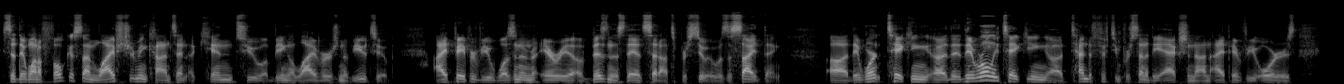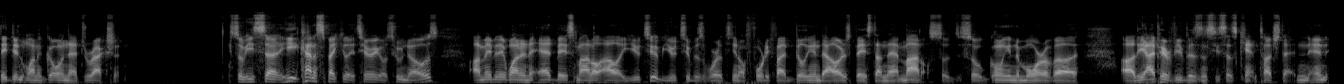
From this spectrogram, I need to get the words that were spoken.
said they want to focus on live streaming content akin to being a live version of YouTube. iPay per view wasn't an area of business they had set out to pursue. It was a side thing. Uh, they weren't taking. Uh, they, they, were only taking uh, 10 to 15 percent of the action on iPay per view orders. They didn't want to go in that direction so he said he kind of speculates here. He goes, "Who knows? Uh, maybe they wanted an ad-based model a la YouTube. YouTube is worth you know 45 billion dollars based on that model. So so going into more of a uh, the iPay-per-view business, he says can't touch that. And and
